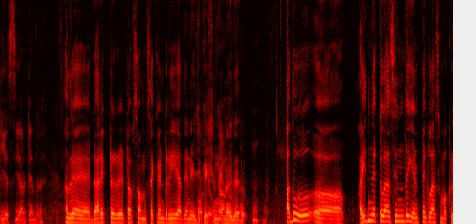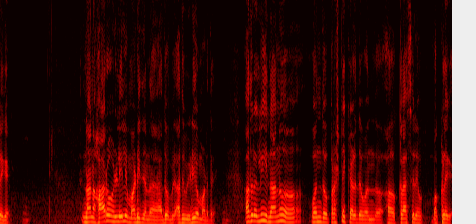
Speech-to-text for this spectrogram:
D S C R T ಅಂದರೆ? ಅಂದರೆ ಡೈರೆಕ್ಟರೇಟ್ ಆಫ್ ಸಮ್ ಸೆಕೆಂಡ್ರಿ ಅದೇನೋ ಎಜುಕೇಷನ್ ಏನೋ ಇದೆ ಅದು. ಅದು ಐದನೇ ಕ್ಲಾಸಿಂದ ಎಂಟನೇ ಕ್ಲಾಸ್ ಮಕ್ಕಳಿಗೆ. ನಾನು ಹಾರೋಹಳ್ಳಿಲಿ ಮಾಡಿದ್ದೆ ನಾನು ಅದು ಅದು ವಿಡಿಯೋ ಮಾಡಿದೆ. ಅದರಲ್ಲಿ ನಾನು ಒಂದು ಪ್ರಶ್ನೆ ಕೇಳಿದೆ ಒಂದು ಕ್ಲಾಸಲ್ಲಿ ಮಕ್ಕಳಿಗೆ.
